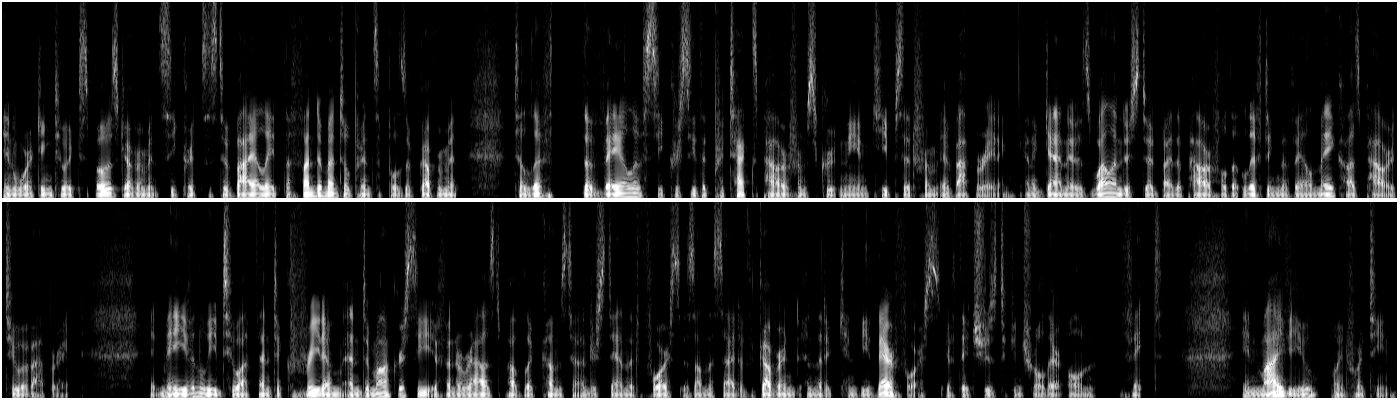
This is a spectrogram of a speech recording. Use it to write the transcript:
in working to expose government secrets is to violate the fundamental principles of government to lift the veil of secrecy that protects power from scrutiny and keeps it from evaporating. And again, it is well understood by the powerful that lifting the veil may cause power to evaporate. It may even lead to authentic freedom and democracy if an aroused public comes to understand that force is on the side of the governed and that it can be their force if they choose to control their own fate. In my view, point 14,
